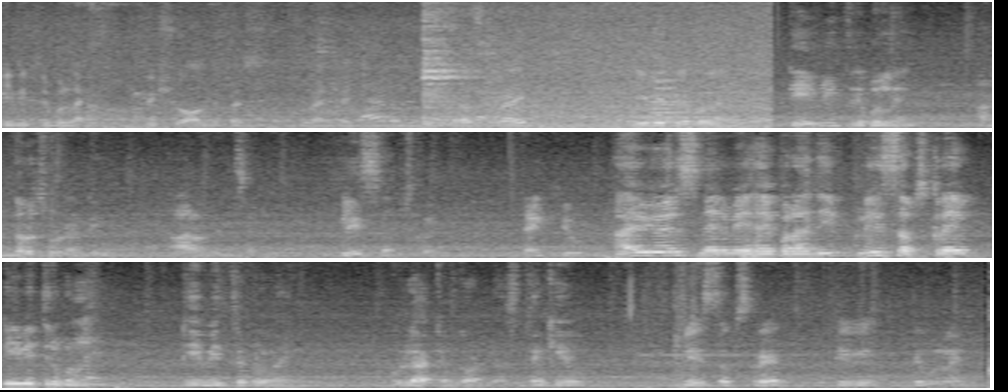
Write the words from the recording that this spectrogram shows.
TV Triple Nine. Wish you all the best. Venkat. Subscribe TV triple nine TV triple nine అందరూ చూడండి ఆనందించండి. Please subscribe thank you hi viewers నేను మీ హైపరాది please subscribe TV triple nine TV triple nine. Good luck and God bless. Thank you. Please subscribe TV Triple Nine.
